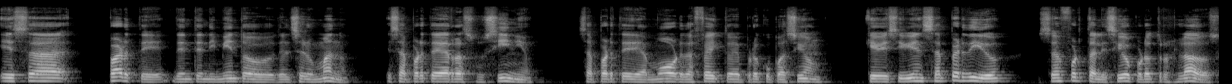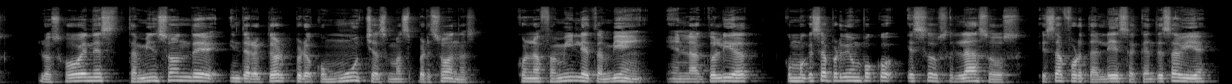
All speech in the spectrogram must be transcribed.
esa parte de entendimiento del ser humano, esa parte de raciocinio, esa parte de amor, de afecto, de preocupación, que si bien se ha perdido, se ha fortalecido por otros lados. Los jóvenes también son de interactuar pero con muchas más personas. Con la familia también. En la actualidad como que se ha perdido un poco esos lazos, esa fortaleza que antes había,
